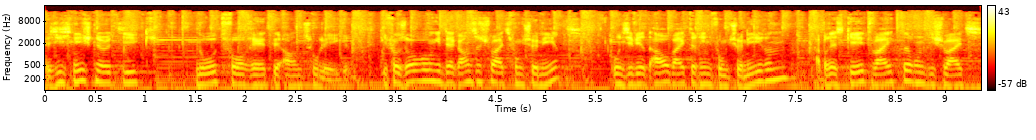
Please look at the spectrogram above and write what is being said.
Es ist nicht nötig, Notvorräte anzulegen. Die Versorgung in der ganzen Schweiz funktioniert und sie wird auch weiterhin funktionieren, aber es geht weiter und die Schweiz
